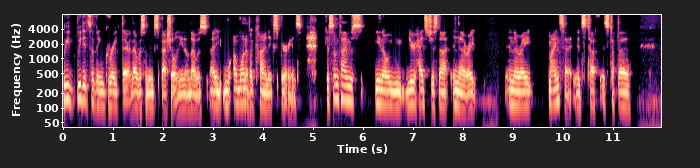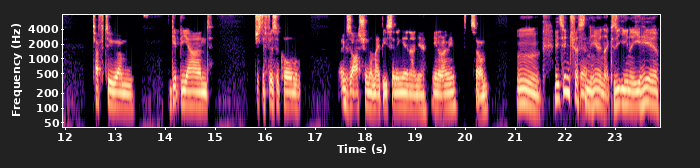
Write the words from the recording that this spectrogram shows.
we we did something great there. That was something special. You know, that was a, a one of a kind experience. Because sometimes you know you, your head's just not in the right in the right mindset. It's tough. It's tough to tough to um, get beyond just the physical exhaustion that might be sitting in on you. You know what I mean? So Mm. It's interesting hearing that because you know you hear.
